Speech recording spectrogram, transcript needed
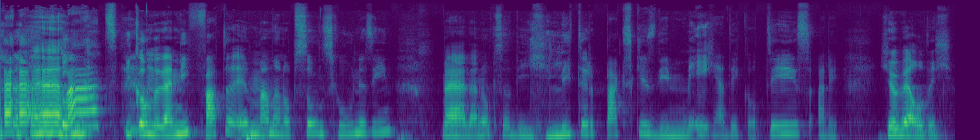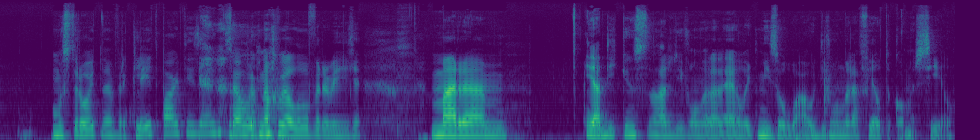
Wat? Die konden dat niet vatten, hè, mannen op zo'n schoenen zien. Maar ja, dan ook zo die glitterpakjes, die mega decolletés. Allee, geweldig. Moest er ooit een verkleedparty zijn, ik zou het nog wel overwegen. Maar ehm, ja, die kunstenaars die vonden dat eigenlijk niet zo wauw. Die vonden dat veel te commercieel.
